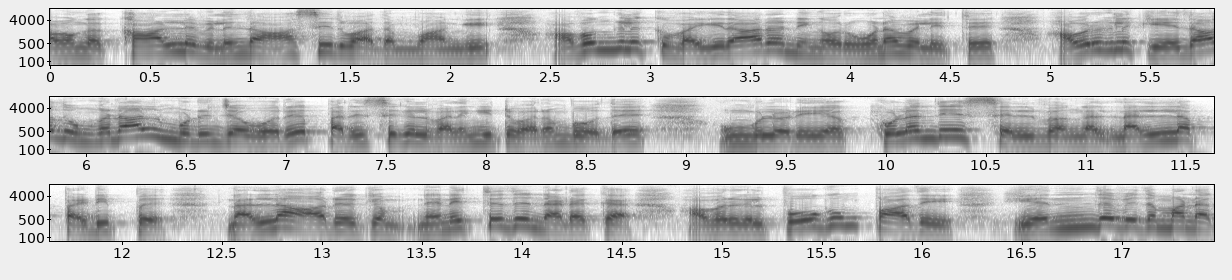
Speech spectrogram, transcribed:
அவங்க காலில் விழுந்து ஆசீர்வாதம் வாங்கி அவங்களுக்கு வயிறார நீங்கள் ஒரு உணவளித்து அவர்களுக்கு ஏதாவது உங்களால் முடிஞ்ச ஒரு பரிசுகள் வழங்கிட்டு வரும்போது உங்களுடைய குழந்தை செல்வங்கள் நல்ல படிப்பு நல்ல ஆரோக்கியம் நினைத்தது நடக்க அவர்கள் போகும் பாதை எந்த விதமான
